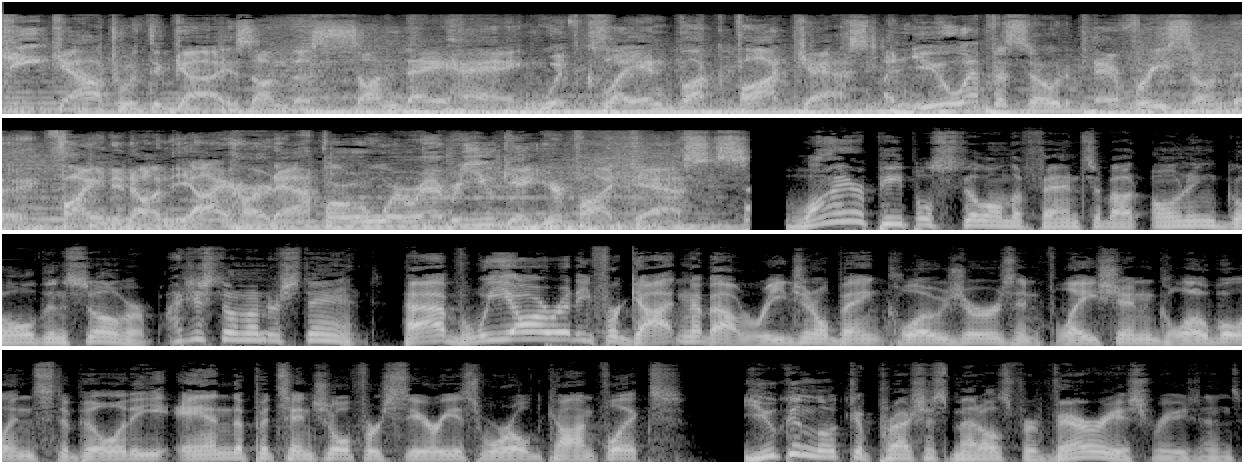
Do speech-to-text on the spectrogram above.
Geek out with the guys on the Sunday Hang with Clay and Buck podcast. A new episode every Sunday. Find it on the iHeart app or wherever you get your podcasts. Why are people still on the fence about owning gold and silver? I just don't understand. Have we already forgotten about regional bank closures, inflation, global instability, and the potential for serious world conflicts? You can look to precious metals for various reasons.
